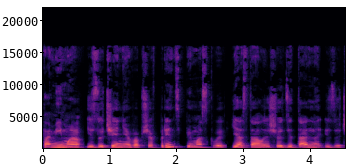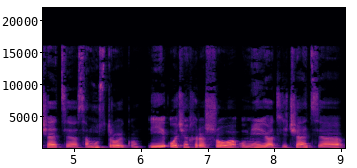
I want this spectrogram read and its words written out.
помимо изучения вообще в принципе Москвы, я стала еще детально изучать э, саму стройку. И очень хорошо умею отличать э,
